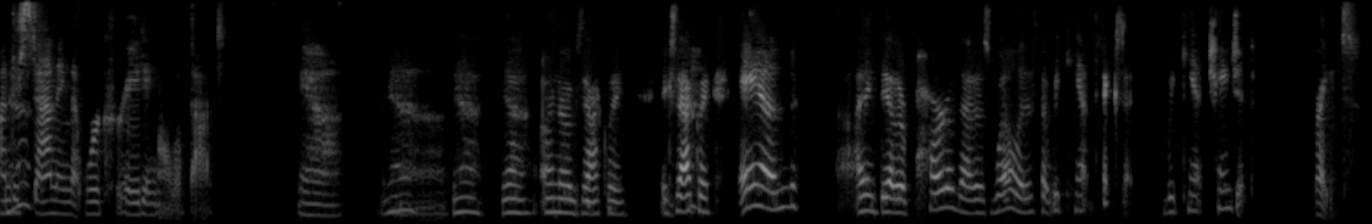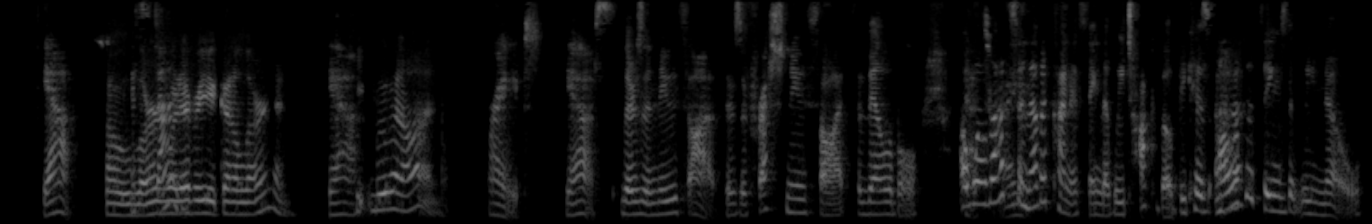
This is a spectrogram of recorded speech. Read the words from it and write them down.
Understanding that we're creating all of that. Yeah yeah yeah yeah oh no exactly exactly and i think the other part of that as well is that we can't fix it we can't change it right yeah so It's learn done. whatever you're going to learn and yeah keep moving on Right. Yes. There's a new thought. There's a fresh new thought available. Oh, well, That's that's right. another kind of thing that we talk about because all Uh-huh. of the things that we know,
